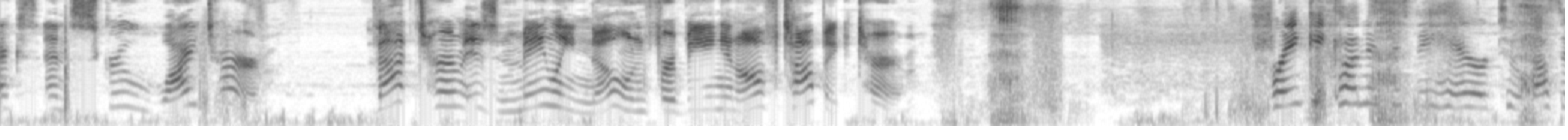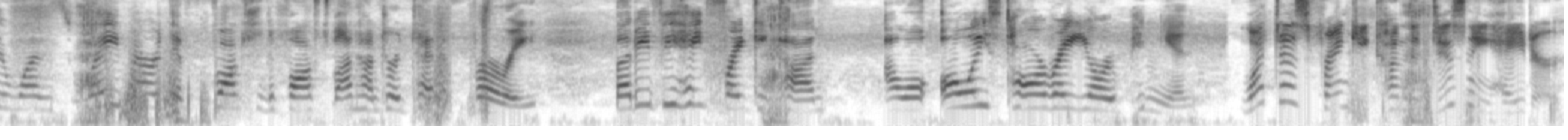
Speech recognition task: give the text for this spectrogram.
X and screw Y term. That term is mainly known for being an off topic term. Frankie Cunn and Disney Hater 2001 is way better than Foxy the Fox 110 Furry. But if you hate Frankie Cunn, I will always tolerate your opinion. What does Frankie Cunn the Disney hater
